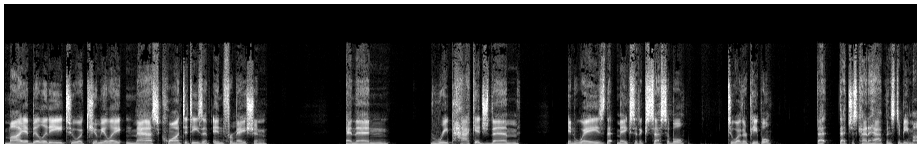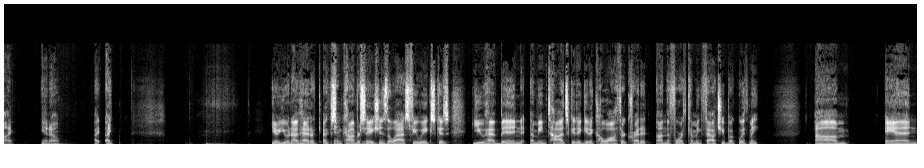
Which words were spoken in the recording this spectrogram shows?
my ability to accumulate mass quantities of information and then repackage them in ways that makes it accessible to other people that that just kind of happens to be mine you know? I, I you know you and i've had some conversations the last few weeks because you have been i mean todd's going to get a co-author credit on the forthcoming fauci book with me. Um and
